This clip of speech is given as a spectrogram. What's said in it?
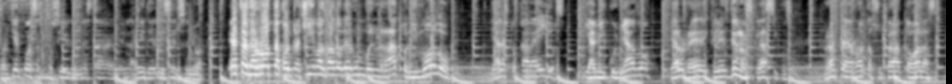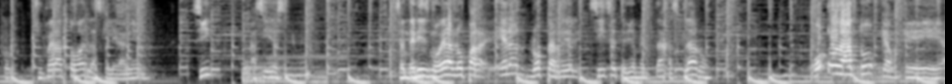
cualquier cosa es posible en esta en la vida, dice el señor. Esta derrota contra Chivas va a doler un buen rato, ni modo. Ya les tocaba a ellos. Y a mi cuñado, ya lo reí de cliente en los clásicos. Pero esta derrota supera todas las, supera todas las que le gané. Sí, así es. Senderismo, era no para, era no perder, sí se tenían ventajas, claro. Otro dato que aunque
